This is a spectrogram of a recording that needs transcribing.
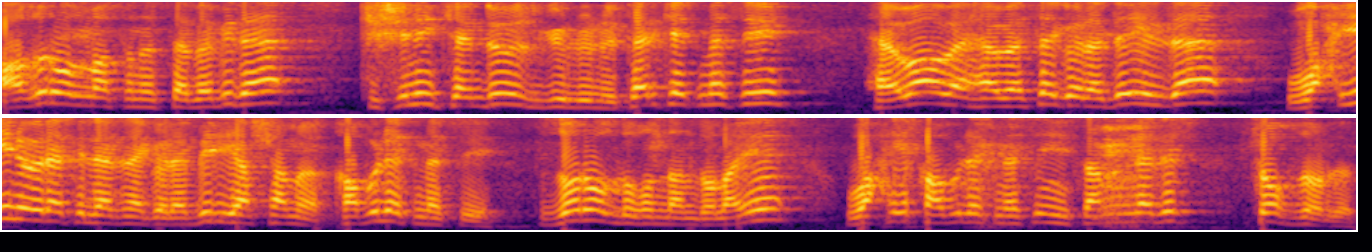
Ağır olmasının sebebi de kişinin kendi özgürlüğünü terk etmesi, heva ve hevese göre değil de vahyin öğretilerine göre bir yaşamı kabul etmesi zor olduğundan dolayı vahiy kabul etmesi insanın nedir? Çok zordur.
